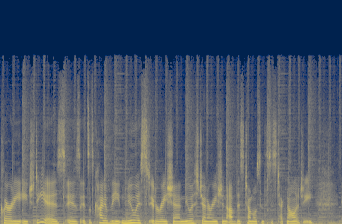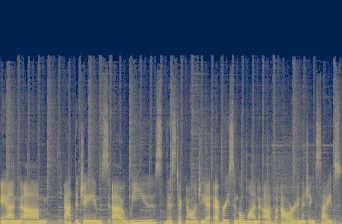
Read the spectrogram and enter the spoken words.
Clarity HD is, is it's kind of the newest iteration, newest generation of this tomosynthesis technology. And um, at the James, uh, we use this technology at every single one of our imaging sites.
